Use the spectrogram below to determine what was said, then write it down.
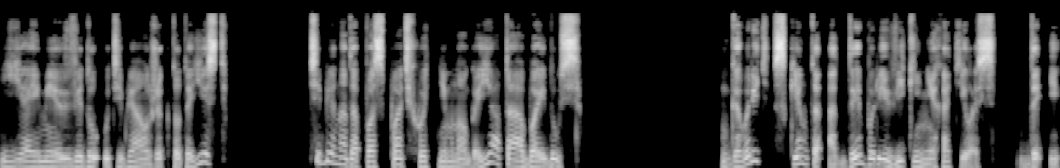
«Я имею в виду, у тебя уже кто-то есть?» Тебе надо поспать хоть немного, я-то обойдусь. Говорить с кем-то о Деборе Вики не хотелось. Да и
